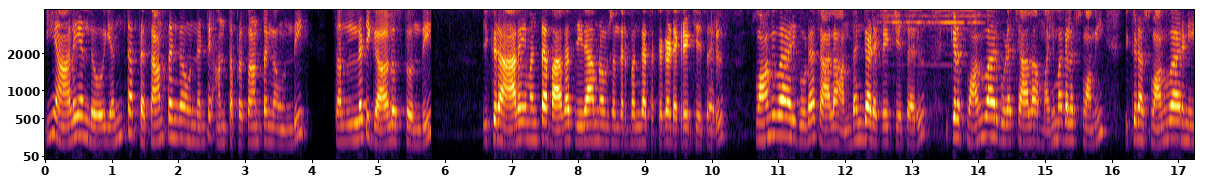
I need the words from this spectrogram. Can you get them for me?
ఈ ఆలయంలో ఎంత ప్రశాంతంగా ఉందంటే అంత ప్రశాంతంగా ఉంది. చల్లటి గాలి వస్తుంది. ఇక్కడ ఆలయం అంతా బాగా శ్రీరామనవమి సందర్భంగా చక్కగా డెకరేట్ చేశారు. స్వామివారి కూడా చాలా అందంగా డెకరేట్ చేశారు. ఇక్కడ స్వామివారు కూడా చాలా మహిమగల స్వామి. ఇక్కడ స్వామివారిని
